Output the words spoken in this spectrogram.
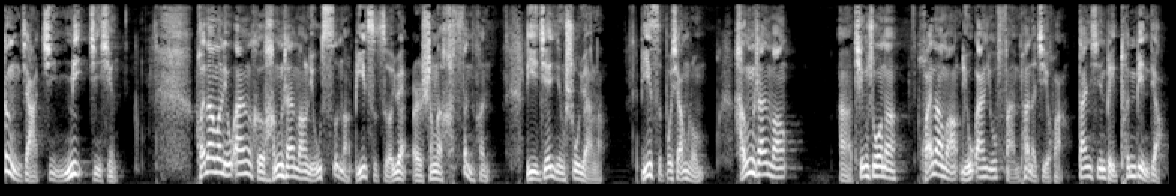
更加紧密进行。淮南王刘安和衡山王刘赐呢，彼此责怨而生了愤恨，礼节已经疏远了，彼此不相容。衡山王啊，听说呢淮南王刘安有反叛的计划，担心被吞并掉，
